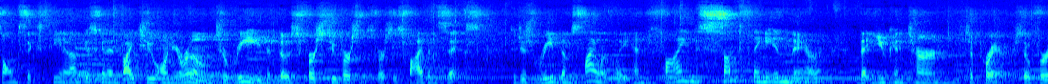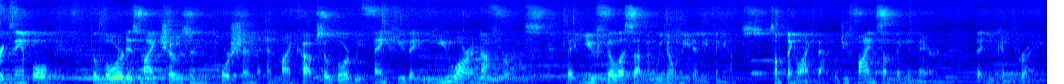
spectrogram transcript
Psalm 16, and I'm just going to invite you on your own to read those first two verses, verses 5 and 6, to just read them silently and find something in there that you can turn to prayer. So, for example, the Lord is my chosen portion and my cup. So, Lord, we thank you that you are enough for us, that you fill us up and we don't need anything else. Something like that. Would you find something in there that you can pray?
